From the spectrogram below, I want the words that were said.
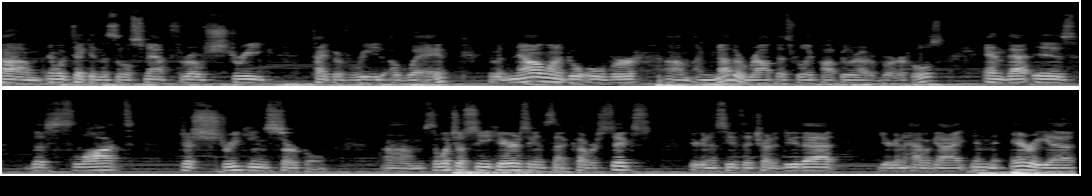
um, and we've taken this little snap throw streak type of read away. But now I want to go over um, another route that's really popular out of verticals, and that is the slot just streaking circle. Um, so what you'll see here is against that cover six, you're going to see if they try to do that, you're going to have a guy in the area.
